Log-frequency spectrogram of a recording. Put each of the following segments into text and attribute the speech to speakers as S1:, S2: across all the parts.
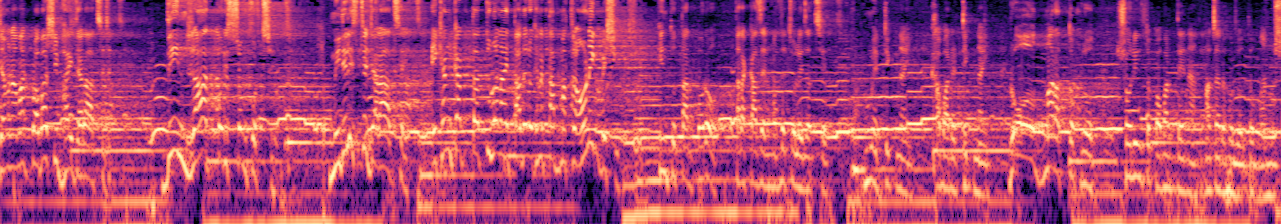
S1: যেমন আমার প্রবাসী ভাই যারা আছে, দিন রাত পরিশ্রম করছে। মিডিল ইস্টে যারা আছে, এখানকার তার তুলনায় তাদের ওখানে তাপমাত্রা অনেক বেশি। কিন্তু তারপরও তারা কাজের মধ্যে চলে যাচ্ছে। ঘুমের ঠিক নাই, খাবারের ঠিক নাই রোদ, মারাত্মক রোদ। শরীর তো কভার দেয় না, হাজার হলো তো মানুষ।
